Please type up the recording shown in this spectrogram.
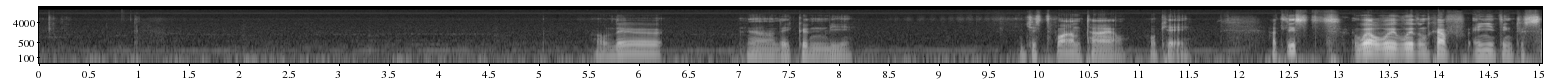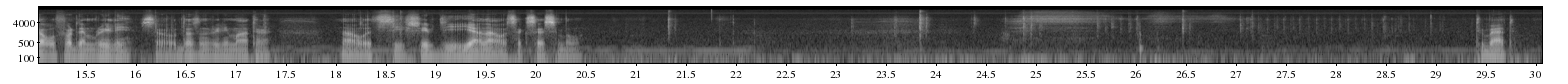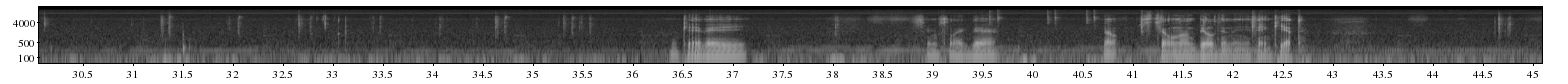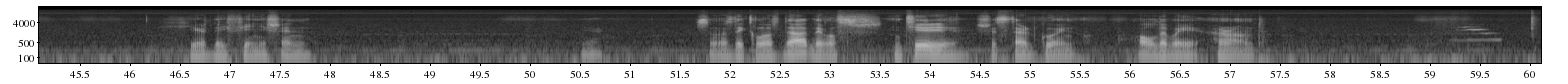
Although... No, they couldn't be. Just one tile. Okay. At least... Well, we, we don't have anything to sell for them really, so it doesn't really matter. Now let's see. Shift D. Yeah, now it's accessible. Too bad. Okay, they... Seems like they're... No, still not building anything yet. Here they finishing. Yeah. As soon as they close that, they will, in theory, should start going all the way around.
